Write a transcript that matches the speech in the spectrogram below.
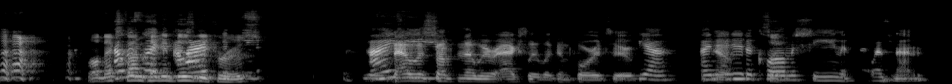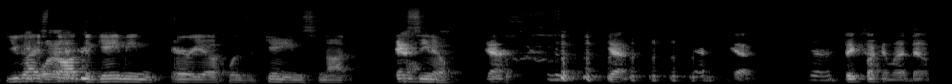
And Well, next time like, take a Disney I- cruise. I that was something that we were actually looking forward to. Yeah, I Yeah. needed a claw So- machine, and there was none. You guys Wow. thought the gaming area was games, not Yeah, casino. yeah, yeah. Yeah. Big fucking letdown.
